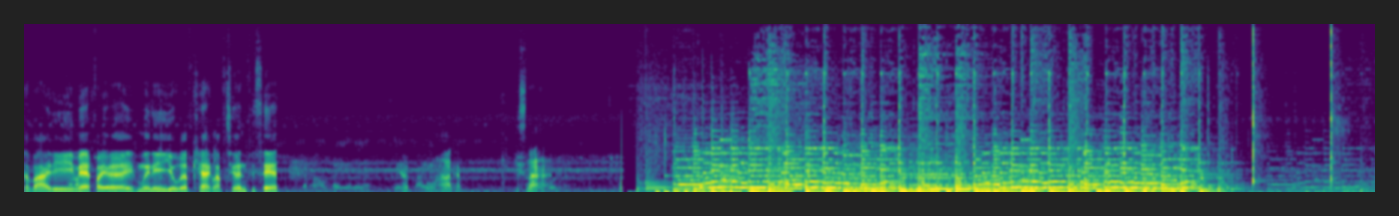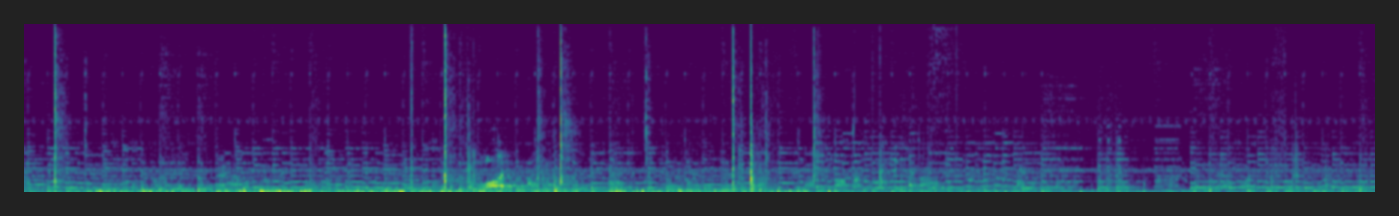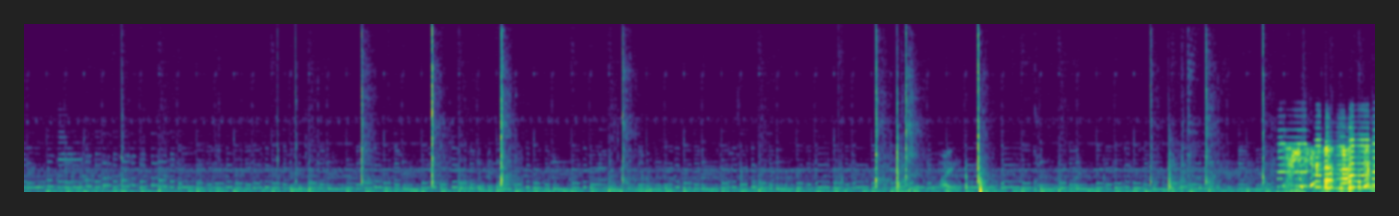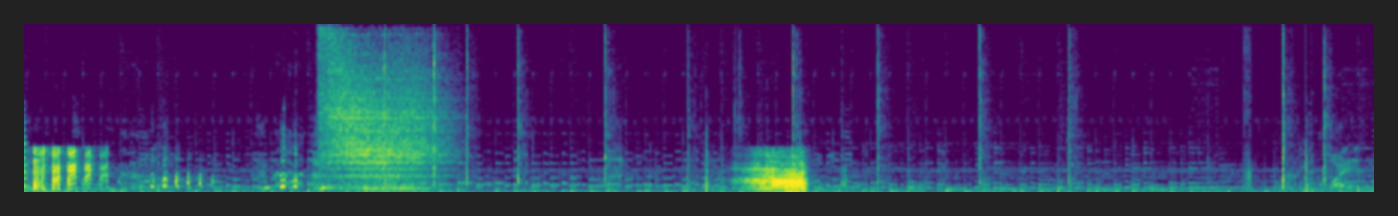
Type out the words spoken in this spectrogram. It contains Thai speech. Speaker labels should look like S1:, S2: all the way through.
S1: สบายดีแม่คอยเอ้ยมื้อนี้อยู่กับแขกรับเชิญพิเศษ
S2: ครับผมฮาร์ดครับกิสนาฮะ
S3: ไ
